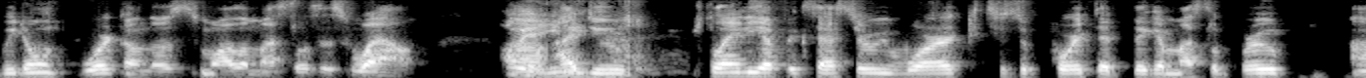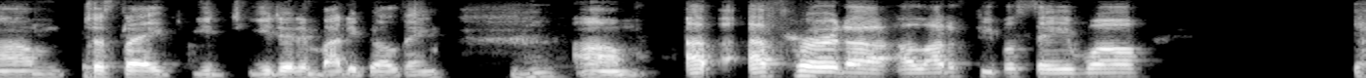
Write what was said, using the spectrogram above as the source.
we don't work on those smaller muscles as well. Oh, yeah, um, I do plenty of accessory work to support that bigger muscle group, um, just like you, you did in bodybuilding. Mm-hmm. Um, I, have heard uh, a lot of people say, well,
